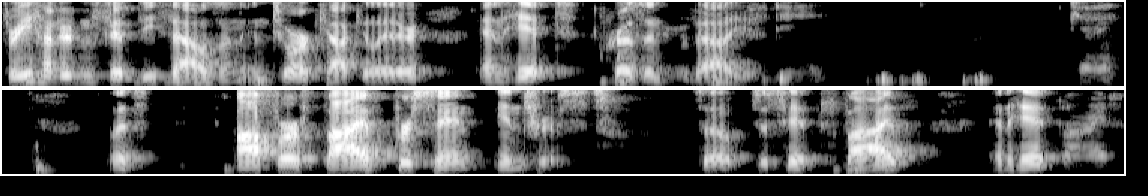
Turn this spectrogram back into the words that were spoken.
350,000 into our calculator and hit present value. Okay. Let's offer 5% interest. So just hit 5 and hit Five.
